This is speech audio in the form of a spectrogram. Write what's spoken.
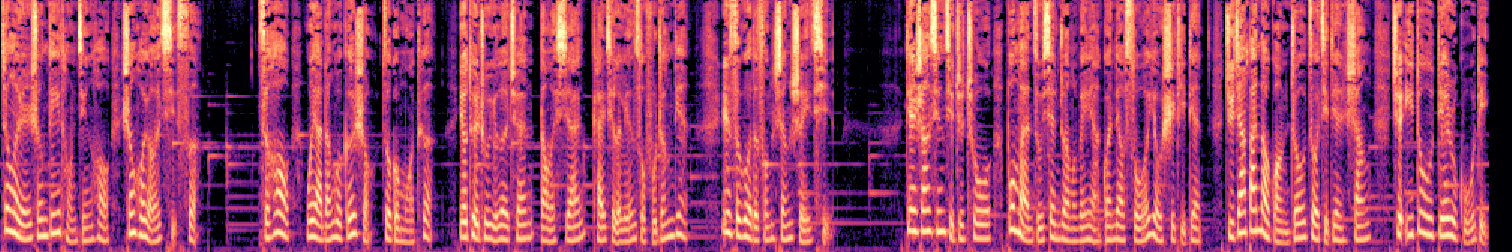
挣了人生第一桶金后，生活有了起色。此后，薇娅当过歌手，做过模特。又退出娱乐圈，到了西安，开启了连锁服装店，日子过得风生水起。电商兴起之初，不满足现状的薇娅关掉所有实体店，举家搬到广州做起电商，却一度跌入谷底。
